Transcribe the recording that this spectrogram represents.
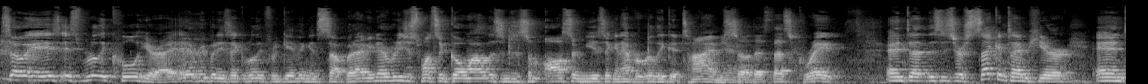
so it's, it's really cool here. I, everybody's like really forgiving and stuff, but I mean, everybody just wants to go out, listen to some awesome music, and have a really good time. Yeah. So that's that's great. And uh, this is your second time here. And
